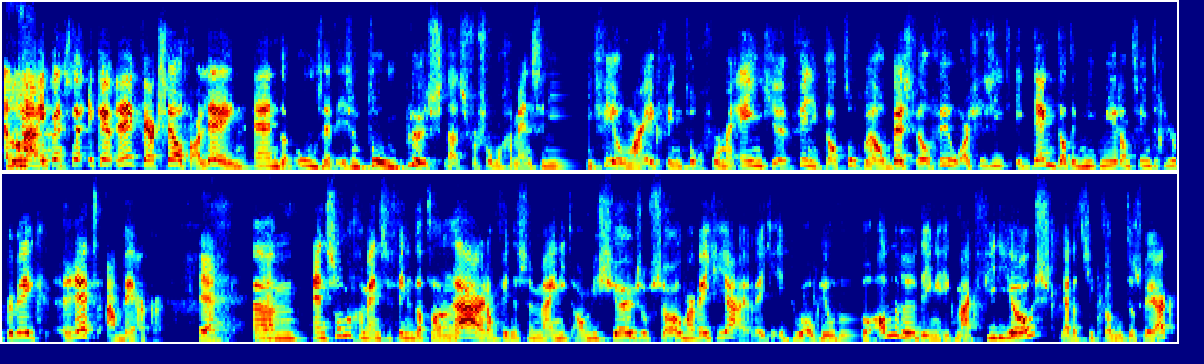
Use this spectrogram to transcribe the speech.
En Ja, ik, ben, ik, heb, ik werk zelf alleen en de omzet is een ton plus. Nou, dat is voor sommige mensen niet, niet veel, maar ik vind toch voor mijn eentje, vind ik dat toch wel best wel veel. Als je ziet, ik denk dat ik niet meer dan 20 uur per week red aan werken. ja, Ehm, En sommige mensen vinden dat dan raar. Dan vinden ze mij niet ambitieus of zo. Maar weet je, ja, weet je, ik doe ook heel veel andere dingen. Ik maak video's. Ja, dat zie ik dan niet als werk.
